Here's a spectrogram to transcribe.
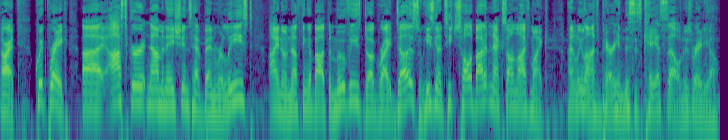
All right, quick break. Uh, Oscar nominations have been released. I know nothing about the movies. Doug Wright does, so he's going to teach us all about it next on Live Mic. I'm Lee Lonsberry, and this is KSL News Radio.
